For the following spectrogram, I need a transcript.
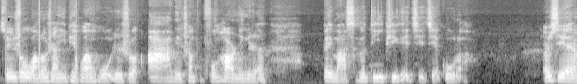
所以说网络上一片欢呼，就说啊，给川普封号那个人被马斯克第一批给解解雇了，而且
